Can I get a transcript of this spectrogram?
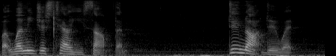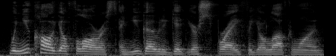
But let me just tell you something. Do not do it. When you call your florist and you go to get your spray for your loved one,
